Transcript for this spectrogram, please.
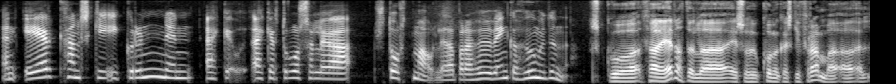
en er kannski í grunninn ekki, ekkert rosalega stort mál eða bara höfum við enga hugmynd um það? Sko það er náttúrulega eins og hefur komið kannski fram að, að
